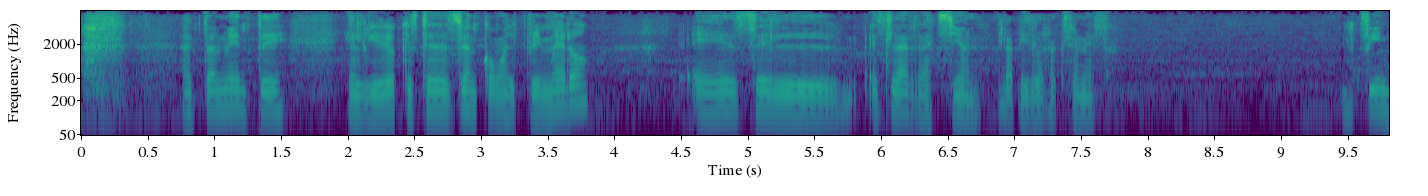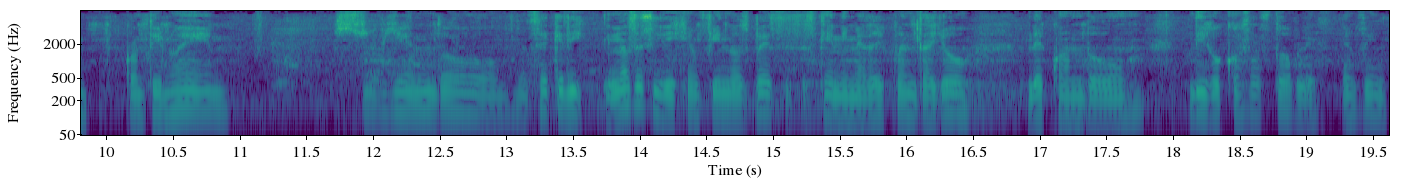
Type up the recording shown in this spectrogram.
Actualmente el video que ustedes ven como el primero es el es la reacción, la video reacción esa. En fin, continué subiendo, no sé qué no sé si dije en fin dos veces, es que ni me doy cuenta yo de cuando digo cosas dobles. En fin,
